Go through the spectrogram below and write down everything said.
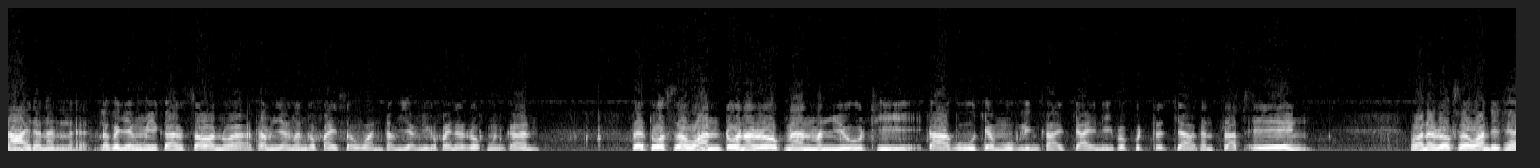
ร้ายเท่านั้นแหละ แล้วก็ยังมีการสอนว่าทำอย่างนั้นก็ไปสวรรค์ทำอย่างนี้ก็ไปนรกเหมือนกัน แต่ตัวสวรรค์ตัวนรกนั้นมันอยู่ที่ตาหูจมูกลิ้นกายใจนี่พระพุทธเจ้าท่านตรัสเอง ว่านรกสวรรค์ที่แท้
